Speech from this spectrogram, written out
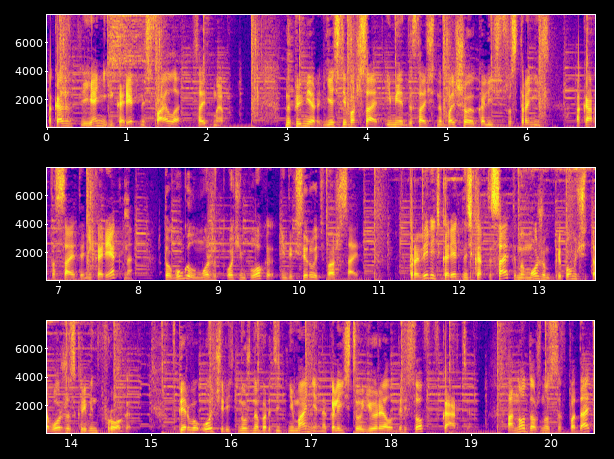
оказывает влияние и корректность файла sitemap. Например, если ваш сайт имеет достаточно большое количество страниц, а карта сайта некорректна, то Google может очень плохо индексировать ваш сайт. Проверить корректность карты сайта мы можем при помощи того же ScreamingFrog. В первую очередь нужно обратить внимание на количество URL-адресов в карте. Оно должно совпадать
